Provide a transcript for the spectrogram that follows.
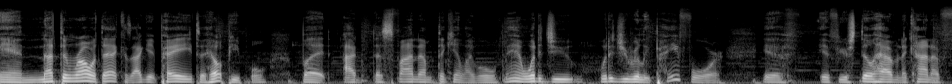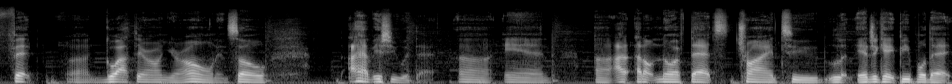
And nothing wrong with that because I get paid to help people. But I just find I'm thinking like, well, man, what did you what did you really pay for if if you're still having to kind of fit uh, go out there on your own? And so I have issue with that. Uh, and uh, I, I don't know if that's trying to educate people that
